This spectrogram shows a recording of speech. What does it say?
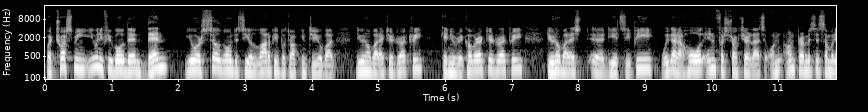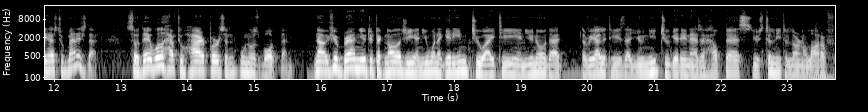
but trust me, even if you go then, then you are still going to see a lot of people talking to you about, do you know about Active Directory? Can you recover Active Directory? Do you know about H uh, DHCP? We got a whole infrastructure that's on, on premises. Somebody has to manage that. So they will have to hire a person who knows both then. Now, if you're brand new to technology and you want to get into IT and you know that the reality is that you need to get in as a help desk, you still need to learn a lot of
